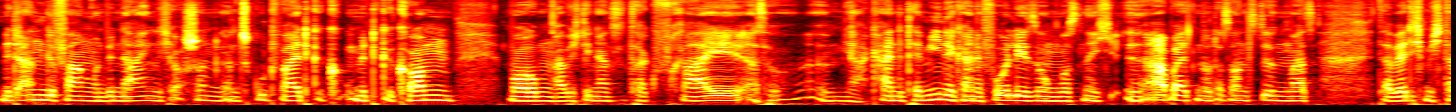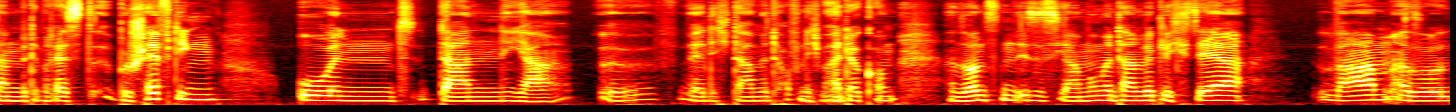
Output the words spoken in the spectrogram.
mit angefangen und bin da eigentlich auch schon ganz gut weit mitgekommen. Morgen habe ich den ganzen Tag frei, also ähm, ja, keine Termine, keine Vorlesungen, muss nicht äh, arbeiten oder sonst irgendwas. Da werde ich mich dann mit dem Rest beschäftigen und dann ja äh, werde ich damit hoffentlich weiterkommen. Ansonsten ist es ja momentan wirklich sehr warm, also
